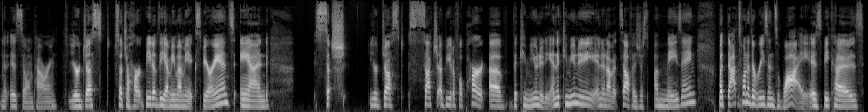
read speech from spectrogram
It is so empowering. You're just such a heartbeat of the Yummy Mummy experience, and such you're just such a beautiful part of the community. And the community in and of itself is just amazing. But that's one of the reasons why is because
